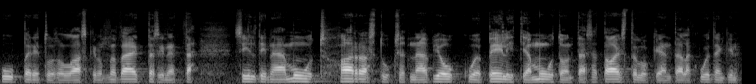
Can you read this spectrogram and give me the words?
Cooperitus on laskenut. Mä väittäisin, että silti nämä muut harrastukset, nämä joukkuepelit ja muut on tässä taistelukentällä kuitenkin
